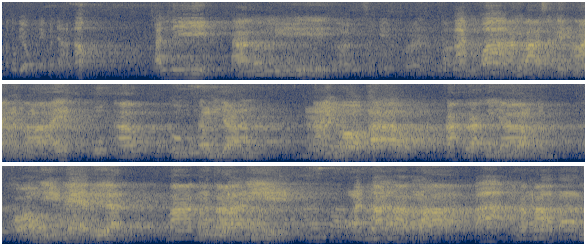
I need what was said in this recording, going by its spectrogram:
เอาตัวเดียวเองปัญญาอ้าวชันลี ทานลี อ่านว่า ทานว่าสะเก็ดไม้ทั้งหลายเอาอุคริยังในหม้อข้าวพระระนิยา ของหญิงแม่เรือน มาตุลานี อ่านว่า อันว่าป้า ป้า อันว่าป้ากุ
